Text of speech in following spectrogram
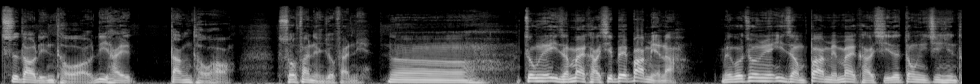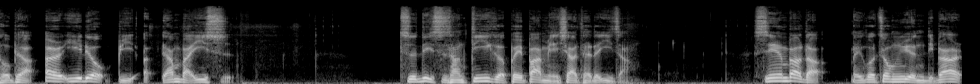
事到临头哦，利害当头哈，说翻脸就翻脸。那众议院议长麦卡锡被罢免了。美国众议院议长罢免麦卡锡的动议进行投票，二一六比两百一十，是历史上第一个被罢免下台的议长。CNN 报道，美国众议院礼拜二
